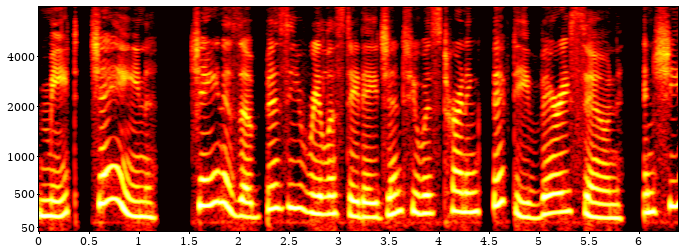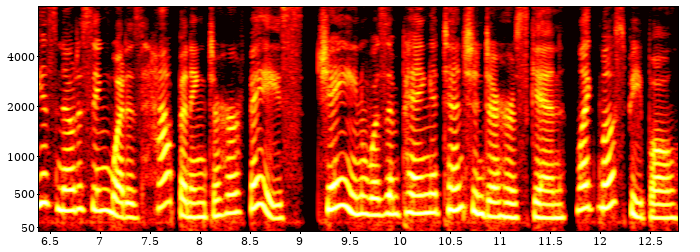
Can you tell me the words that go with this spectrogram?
Meet Jane. Jane is a busy real estate agent who is turning 50 very soon, and she is noticing what is happening to her face. Jane wasn't paying attention to her skin like most people.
